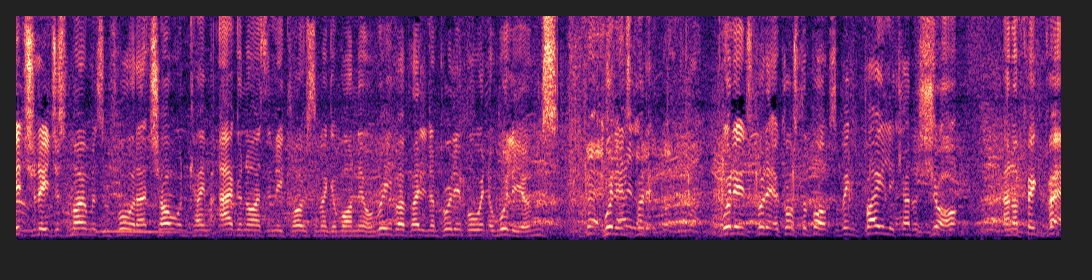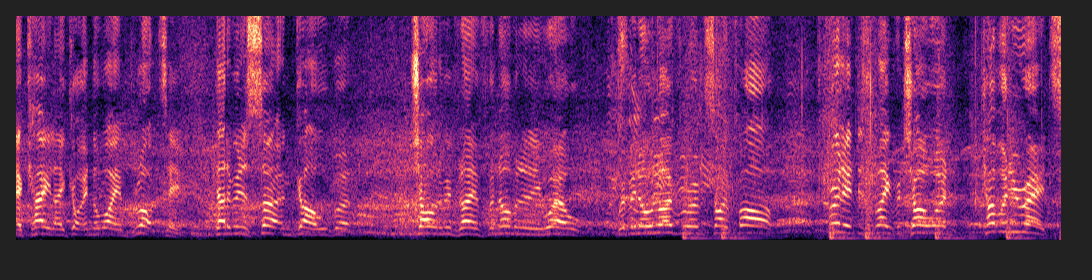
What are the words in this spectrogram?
Literally just moments before that, Charlton came agonisingly close to make it 1-0. Rebo played in a brilliant ball into Williams. Williams put, it, Williams put it across the box. I think Bielik had a shot, and I think better Vetokele got in the way and blocked it. That'd have been a certain goal, but Charlton have been playing phenomenally well. We've been all over them so far. Brilliant display for Charlton. Come on, you Reds!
